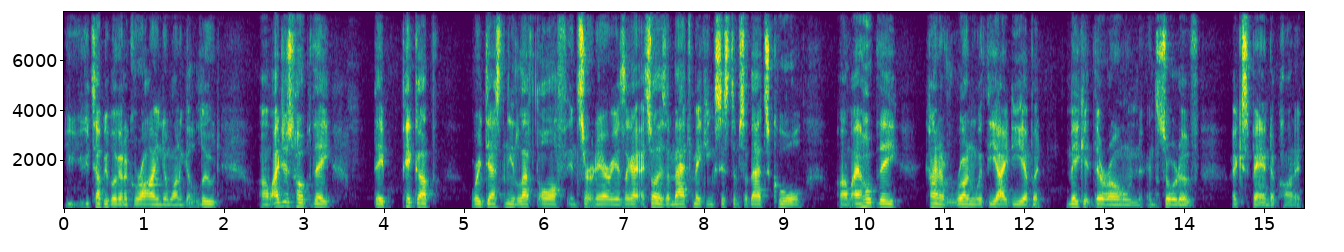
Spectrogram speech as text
you, you can tell people are going to grind and want to get loot. Um, I just hope they they pick up where Destiny left off in certain areas. Like I, I saw there's a matchmaking system, so that's cool. Um, I hope they kind of run with the idea, but make it their own and sort of expand upon it,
